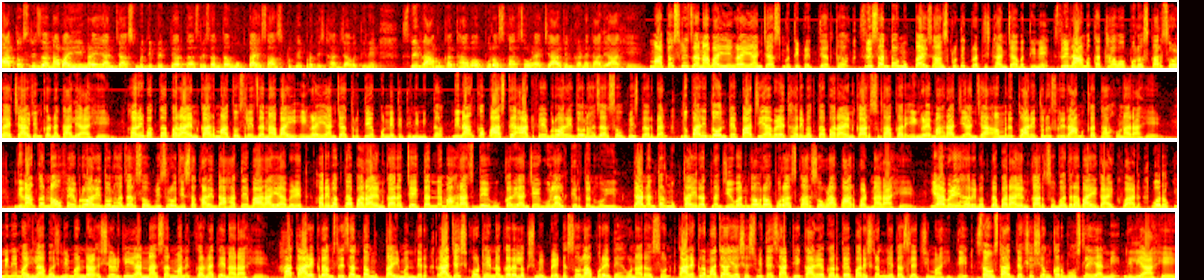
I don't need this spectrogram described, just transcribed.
मातोश्री जनाबाई इंगळे यांच्या स्मृतीप्रित्यर्थ श्री संत मुक्ताई सांस्कृतिक प्रतिष्ठानच्या वतीने श्री रामकथा व पुरस्कार सोहळ्याचे आयोजन करण्यात आले आहे. मातोश्री जनाबाई इंगळे यांच्या स्मृतीप्रित्यर्थ श्री संत मुक्ताई सांस्कृतिक प्रतिष्ठानच्या वतीने श्री रामकथा व पुरस्कार सोहळ्याचे आयोजन करण्यात आले आहे. हरिभक्त परायणकार मातोश्री जनाबाई इंगळे यांच्या तृतीय पुण्यतिथी निमित्त दिनांक पाच ते आठ फेब्रुवारी दोन हजार सव्वीस दरम्यान दुपारी दोन ते पाच या वेळेत हरिभक्त परायणकार सुधाकर इंगळे महाराज यांच्या अमृतवाणीतून श्रीराम कथा होणार आहे. दिनांक नऊ फेब्रुवारी दोन हजार सव्वीस रोजी सकाळी दहा ते बारा या वेळेत हरिभक्त परायणकार चैतन्य महाराज देहूकर यांचे गुलाल कीर्तन होईल. त्यानंतर मुक्ताई रत्न जीवन गौरव पुरस्कार सोहळा पार पडणार आहे. यावेळी हरिभक्त परायणकार सुभद्राबाई गायकवाड व रुक्मिणी महिला भजनी मंडळ शेळगी यांना सन्मानित करण्यात येणार आहे. हा कार्यक्रम श्री संत मुक्ताई मंदिर राजेश कोठे नगर लक्ष्मीपेठ सोलापूर येथे होणार असून कार्यक्रमाच्या यशस्वीतेसाठी कार्यकर्ते परिश्रम घेत असल्याची माहिती संस्था अध्यक्ष शंकर भोसले यांनी दिली आहे.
